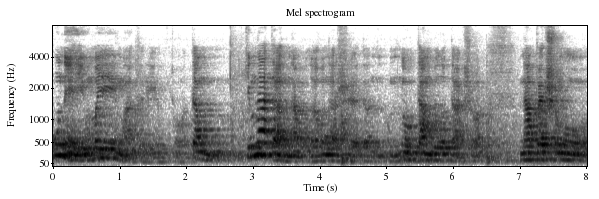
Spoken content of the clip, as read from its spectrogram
у неї, у моєї матері. От. Там кімната одна була, вона ж е, ну, там було так, що на першому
